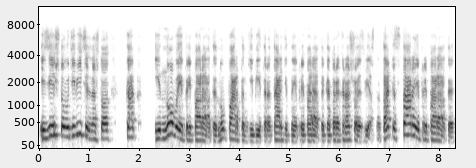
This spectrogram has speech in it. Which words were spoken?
И здесь, что удивительно, что как и новые препараты, ну, PARP-ингибиторы, таргетные препараты, которые хорошо известны, так и старые препараты,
